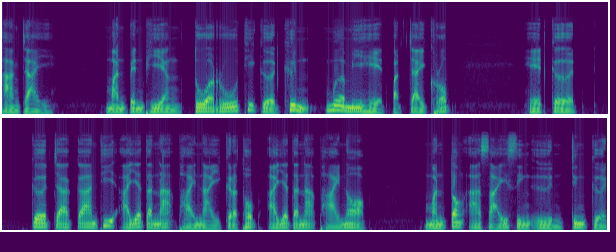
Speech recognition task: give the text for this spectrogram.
ทางใจ มันเป็นเพียงตัวรู้ที่เกิดขึ้นเมื่อมีเหตุปัจจัยครบ เหตุเกิด เกิดจากการที่อายตนะภายในกระทบอายตนะภายนอก มันต้องอาศัยสิ่งอื่นจึงเกิด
